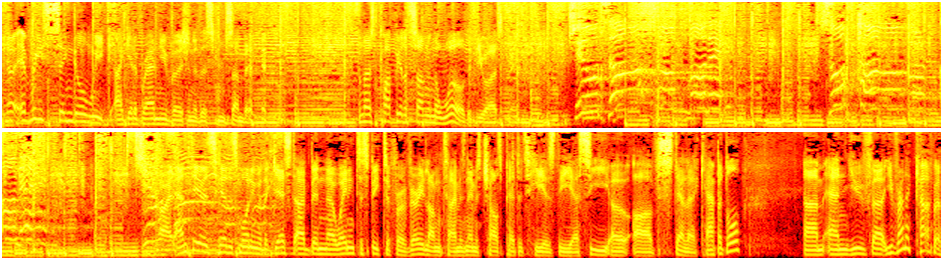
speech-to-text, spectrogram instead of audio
You know, every single week I get a brand new version of this from somebody. it's the most popular song in the world, if you ask me. She works hard for money, so hard for money. She All right, Anthea is here this morning with a guest I've been uh, waiting to speak to for a very long time. His name is Charles Pettit. He is the uh, CEO of Stellar Capital. Um, and you've uh, you've run a, cou- a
